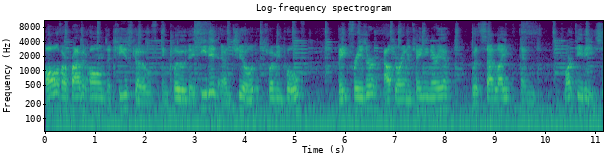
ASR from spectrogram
All of our private homes at Keys Cove include a heated and chilled swimming pool, bait freezer, outdoor entertaining area with satellite and smart TVs.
